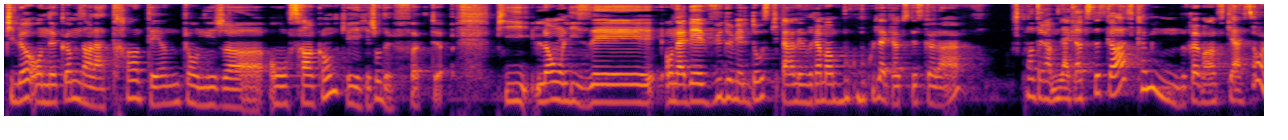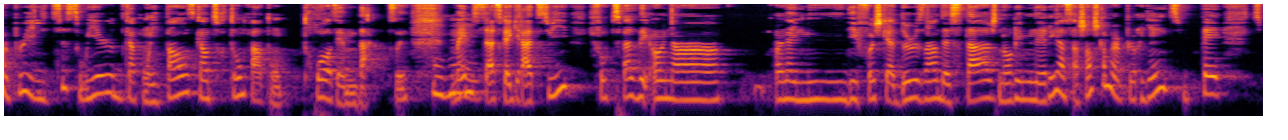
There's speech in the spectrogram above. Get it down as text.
puis là on est comme dans la trentaine puis on est genre on se rend compte qu'il y a quelque chose de fucked up puis là on lisait on avait vu 2012 qui parlait vraiment beaucoup beaucoup de la gratuité scolaire la gratuité scolaire, c'est comme une revendication un peu élitiste, weird, quand on y pense, quand tu retournes faire ton troisième bac, tu sais. Mm-hmm. Même si ça serait gratuit, il faut que tu fasses des un an, un an et demi, des fois jusqu'à deux ans de stage non rémunéré. Alors, ça change comme un peu rien. Tu payes, tu-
